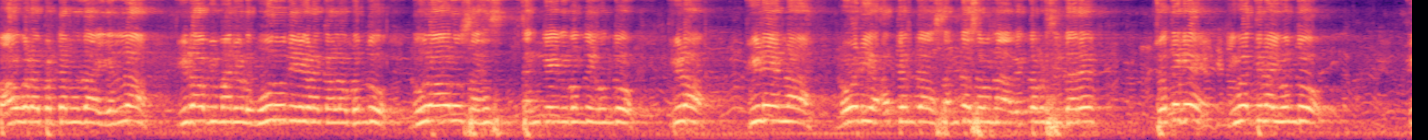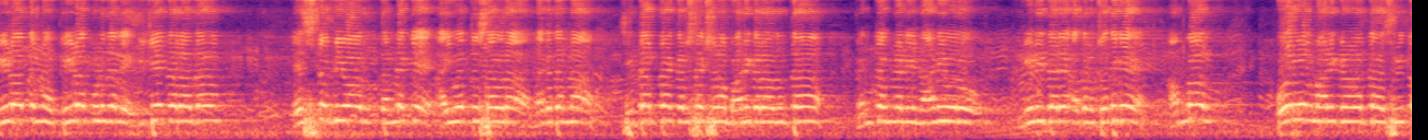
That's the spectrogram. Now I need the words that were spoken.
ಪಾವಗಡ ಪಟ್ಟಣದ ಎಲ್ಲ ಕ್ರೀಡಾಭಿಮಾನಿಗಳು ಮೂರು ದಿನಗಳ ಕಾಲ ಬಂದು ನೂರಾರು ಸಹ ಸಂಖ್ಯೆಯಲ್ಲಿ ಬಂದು ಈ ಒಂದು ಕ್ರೀಡಾ, ಕ್ರೀಡೆಯನ್ನ ನೋಡಿ ಅತ್ಯಂತ ಸಂತಸವನ್ನ ವ್ಯಕ್ತಪಡಿಸಿದ್ದಾರೆ. ಜೊತೆಗೆ ಇವತ್ತಿನ ಈ ಒಂದು ಕ್ರೀಡಾ ತಂಡ ಕ್ರೀಡಾಕೂಟದಲ್ಲಿ ವಿಜೇತರಾದ ಎಸ್ ಡಬ್ಲ್ಯೂ ಆರ್ ತಂಡಕ್ಕೆ ಐವತ್ತು ಸಾವಿರ ನಗದನ್ನ ಸಿದ್ಧಾರ್ಥ ಕನ್ಸ್ಟ್ರಕ್ಷನ್ ಮಾಲೀಕರಾದಂತಹ ವೆಂಕಟಮನಹಳ್ಳಿ ನಾಣಿಯವರು ನೀಡಿದ್ದಾರೆ. ಅದರ ಜೊತೆಗೆ ಅಂಬಾಲ್ ಬೋರ್ವೆಲ್ ಮಾಲೀಕರಾದಂತಹ ಶ್ರೀತ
